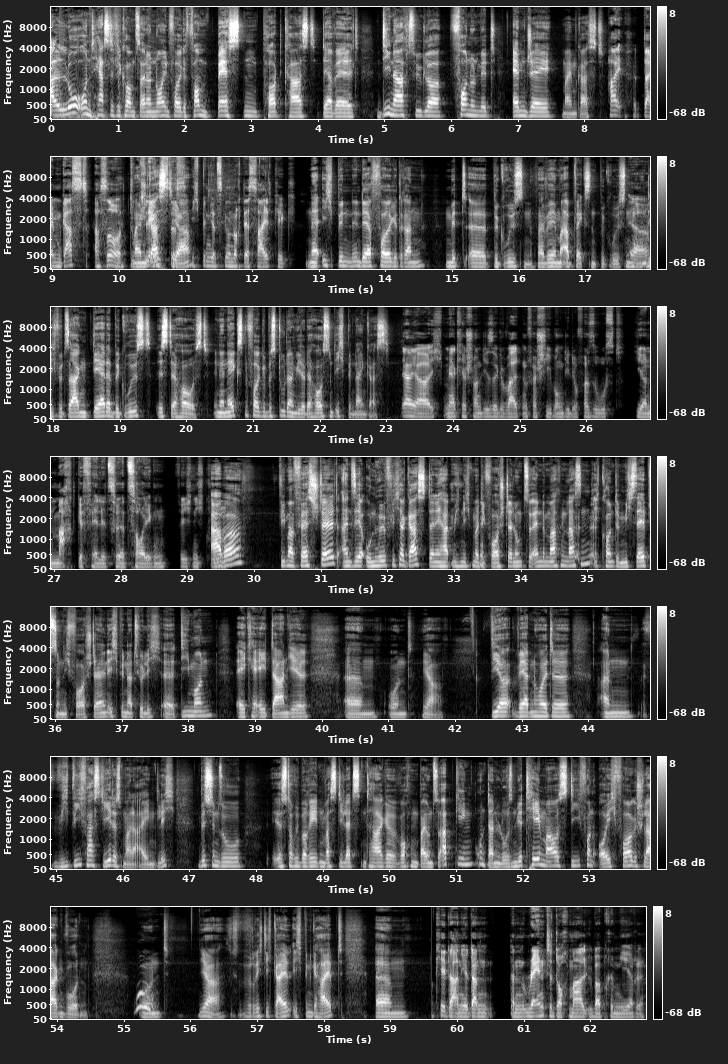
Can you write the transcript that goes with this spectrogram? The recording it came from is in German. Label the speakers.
Speaker 1: Hallo und herzlich willkommen zu einer neuen Folge vom besten Podcast der Welt. Die Nachzügler von und mit MJ, meinem Gast.
Speaker 2: Hi, deinem Gast. Ach so,
Speaker 1: du meinem Gast,
Speaker 2: es.
Speaker 1: ja.
Speaker 2: Ich bin jetzt nur noch der Sidekick.
Speaker 1: Na, ich bin in der Folge dran mit äh, begrüßen, weil wir immer abwechselnd begrüßen. Ja. Und ich würde sagen, der, der begrüßt, ist der Host. In der nächsten Folge bist du dann wieder der Host und ich bin dein Gast.
Speaker 2: Ja, ja, ich merke hier schon diese Gewaltenverschiebung, die du versuchst, hier ein Machtgefälle zu erzeugen. Finde ich nicht cool.
Speaker 1: Aber wie man feststellt, ein sehr unhöflicher Gast, denn er hat mich nicht mal die Vorstellung zu Ende machen lassen. Ich konnte mich selbst noch nicht vorstellen. Ich bin natürlich äh, Demon, aka Daniel. Ähm, und ja, wir werden heute an, wie, wie fast jedes Mal eigentlich, ein bisschen so erst darüber reden, was die letzten Tage, Wochen bei uns so abging und dann losen wir Themen aus, die von euch vorgeschlagen wurden. Uh. Und ja, es wird richtig geil. Ich bin gehypt. Ähm,
Speaker 2: okay, Daniel, dann, dann rante doch mal über Premiere.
